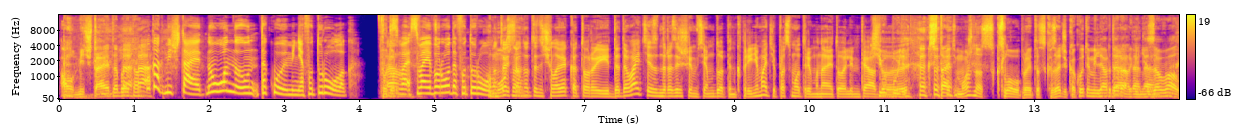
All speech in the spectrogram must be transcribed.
А он мечтает об этом? Ну, как мечтает? Ну, он, он такой у меня футуролог. Футур- Сво- своего рода футуролог. Ну, то есть он вот этот человек, который, да давайте разрешим всем допинг принимать и посмотрим на эту Олимпиаду. Чё будет? Кстати, можно к слову про это сказать? Какой-то миллиардер Да, да, да. организовал.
